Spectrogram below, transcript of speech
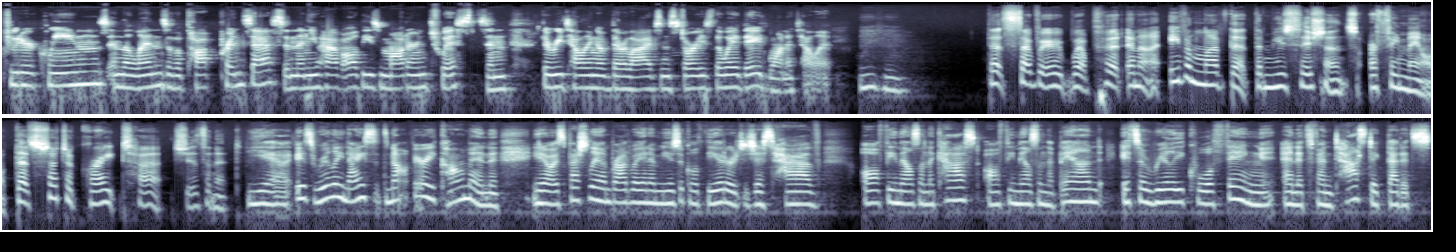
Tudor queens in the lens of a pop princess, and then you have all these modern twists and the retelling of their lives and stories the way they'd want to tell it. Mm-hmm. That's so very well put. And I even love that the musicians are female. That's such a great touch, isn't it? Yeah, it's really nice. It's not very common, you know, especially on Broadway in a musical theater to just have all females on the cast, all females in the band. It's a really cool thing. And it's fantastic that it's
